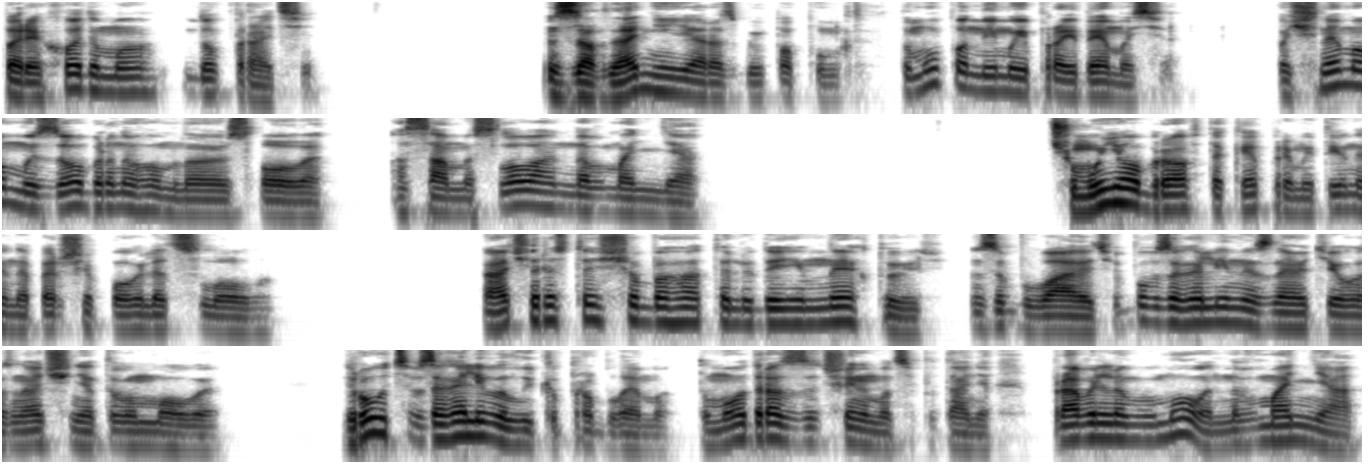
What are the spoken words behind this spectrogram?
Переходимо до праці. Завдання я розбив по пунктах, тому по ними і пройдемося. Почнемо ми з обраного мною слова а саме слова навмання. Чому я обрав таке примітивне на перший погляд слово? А через те, що багато людей їм нехтують, забувають або взагалі не знають його значення та вимови. Друге, це взагалі велика проблема, тому одразу зачинимо це питання. Правильна вимова навмання,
